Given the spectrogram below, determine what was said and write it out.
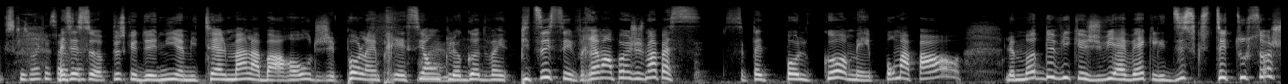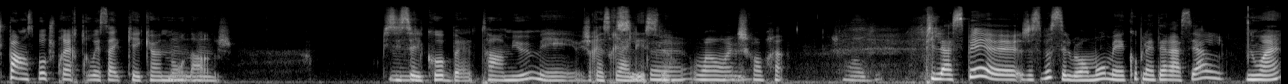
excuse-moi, qu'est-ce que Mais c'est ça. Puisque Denis a mis tellement la barre haute, j'ai pas l'impression Ouais. que le gars de 20. Puis tu sais, c'est vraiment pas un jugement parce que c'est peut-être pas le cas, mais pour ma part, le mode de vie que je vis avec, les discuter, tout ça, je pense pas que je pourrais retrouver ça avec quelqu'un de mon Mhm. âge. Puis si c'est le cas, ben tant mieux, mais je reste réaliste. Là. ouais, ouais, je comprends. Je comprends. Puis l'aspect, euh, je sais pas si c'est le bon mot, mais couple interracial, Ouais.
